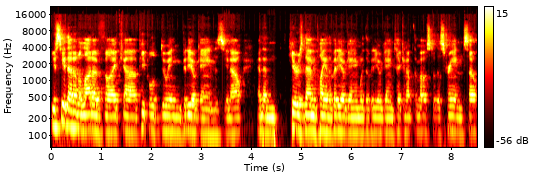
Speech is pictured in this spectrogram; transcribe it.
you see that in a lot of like uh, people doing video games you know and then here's them playing the video game with the video game taking up the most of the screen so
